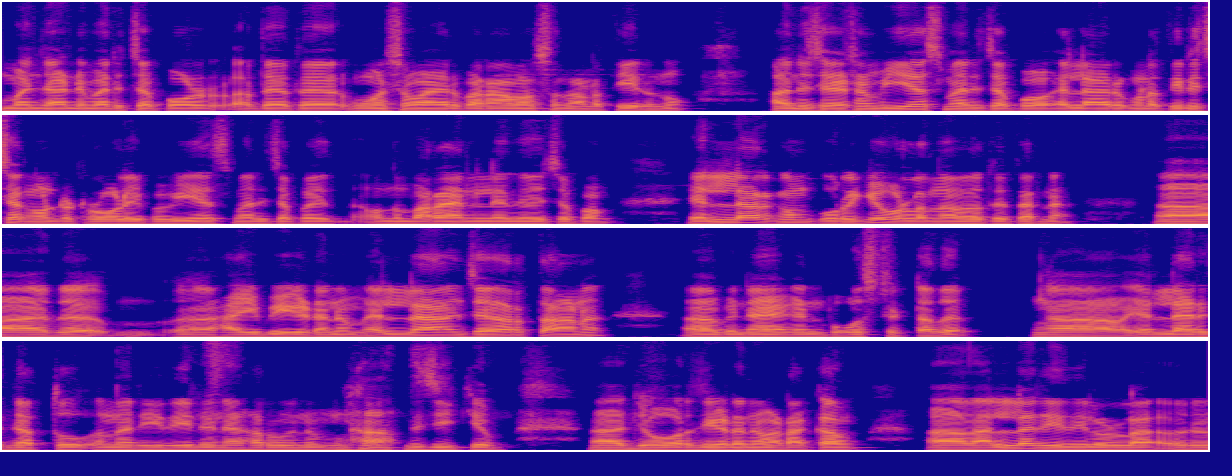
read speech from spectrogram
ഉമ്മൻചാണ്ടി മരിച്ചപ്പോൾ അദ്ദേഹത്തെ മോശമായൊരു പരാമർശം നടത്തിയിരുന്നു. അതിനുശേഷം വി എസ് മരിച്ചപ്പോൾ എല്ലാവരും കൂടെ തിരിച്ചങ്ങോട്ട് ട്രോളി. ഇപ്പോൾ വി എസ് മരിച്ചപ്പോൾ ഒന്നും പറയാനില്ലെന്ന് ചോദിച്ചപ്പം എല്ലാവർക്കും കുറിക്ക് കൊള്ളുന്ന വിധത്തിൽ തന്നെ ഇത് ഹൈബീഡനും എല്ലാം ചേർത്താണ് വിനായകൻ പോസ്റ്റ് ഇട്ടത് എല്ലാവരും ചത്തു എന്ന രീതിയിൽ നെഹ്റുവിനും ഗാന്ധിജിക്കും ജോർജിയുടനും അടക്കം നല്ല രീതിയിലുള്ള ഒരു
